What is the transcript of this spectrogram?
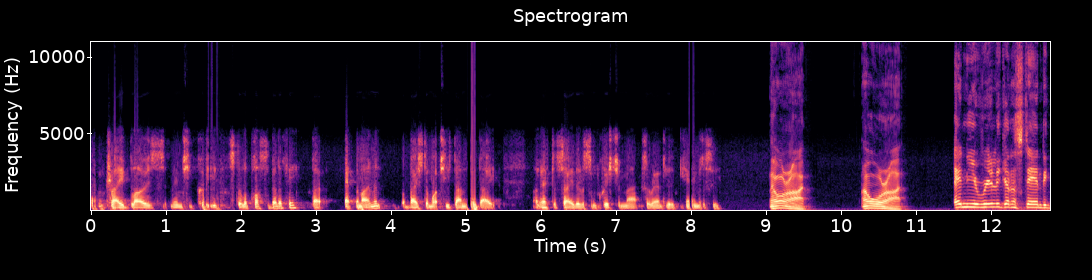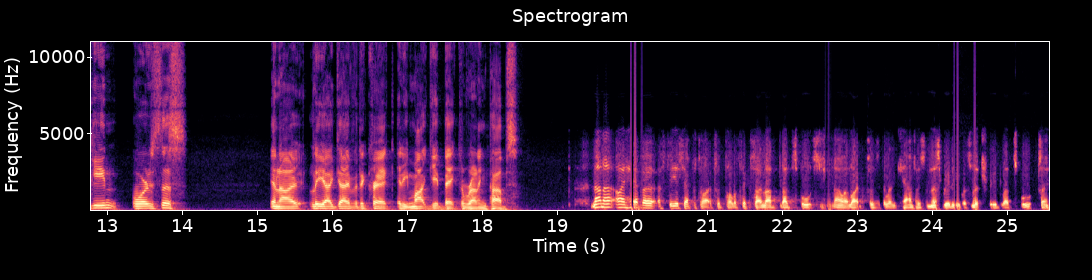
and trade blows, then she could be still a possibility. But at the moment, based on what she's done to date, I'd have to say there are some question marks around her candidacy. All right, all right. And you're really going to stand again, or is this, you know, Leo gave it a crack and he might get back to running pubs? No, no, I have a, a fierce appetite for politics. I love blood sports, as you know. I like physical encounters, and this really was literally a blood sport. So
